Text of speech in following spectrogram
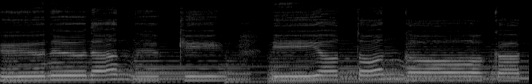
은은한 느낌이었던 것 같아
